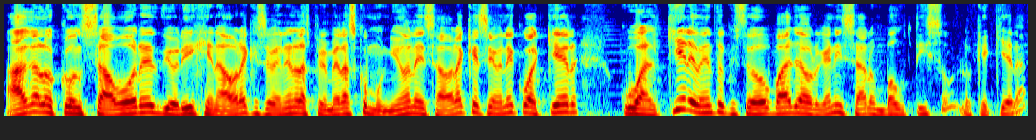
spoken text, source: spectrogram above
hágalo con sabores de origen. Ahora que se vienen las primeras comuniones, ahora que se viene cualquier, cualquier evento que usted vaya a organizar, un bautizo, lo que quiera,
